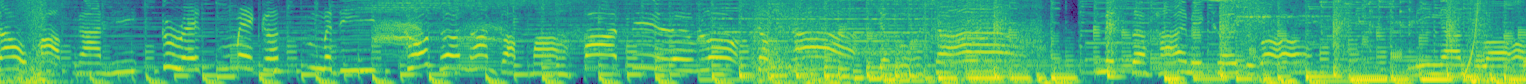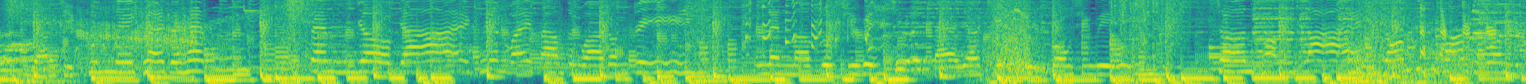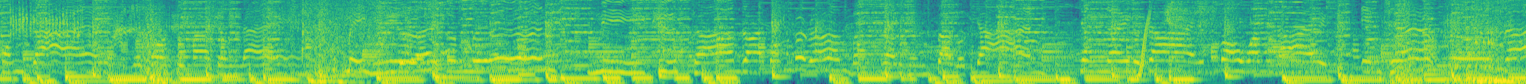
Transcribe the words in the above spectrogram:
เจ้าภาพงานนี้ Great Makers มาดีขอเชิญท่านกลับมาปาร์ตี้ลืมโลกกับข้าอย่าโมวช้ามิตรสหายไม่เคยจะรอ มีงานฉลองอย่างที่คุณไม่เคยจะเห็นเต้นโยกย้ายเคลื่อนไหวตามจังหวะดนตรี เล่นมาปลุกชีวิต แต่อย่าคิดโกงชีวิตเชิญผ่อน ใจจะโดนเข้มาข้งในไม่มีอะไรจะเหมือน นี่คือสถานรายมนต์ระเริงบันเทิงแห่งปรากฏการ์ยังไงก็ได้เพราะวันไทย in c a m p e r ได้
